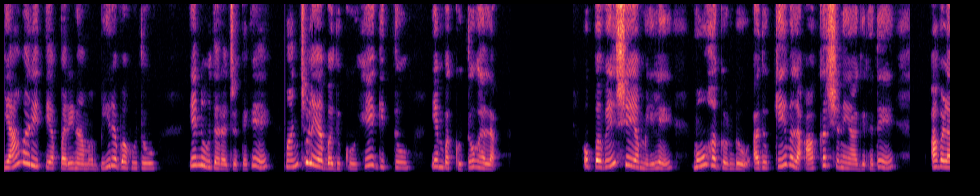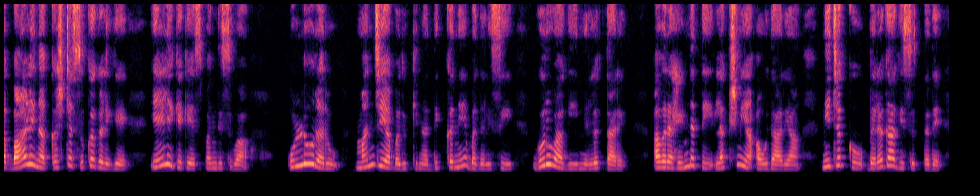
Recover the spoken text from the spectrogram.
ಯಾವ ರೀತಿಯ ಪರಿಣಾಮ ಬೀರಬಹುದು ಎನ್ನುವುದರ ಜೊತೆಗೆ ಮಂಜುಳೆಯ ಬದುಕು ಹೇಗಿತ್ತು ಎಂಬ ಕುತೂಹಲ. ಒಬ್ಬ ವೇಶ್ಯೆಯ ಮೇಲೆ ಮೋಹಗೊಂಡು ಅದು ಕೇವಲ ಆಕರ್ಷಣೆಯಾಗಿರದೆ ಅವಳ ಬಾಳಿನ ಕಷ್ಟ ಸುಖಗಳಿಗೆ ಏಳಿಗೆಗೆ ಸ್ಪಂದಿಸುವ ಉಳ್ಳೂರರು ಮಂಜಿಯ ಬದುಕಿನ ದಿಕ್ಕನ್ನೇ ಬದಲಿಸಿ ಗುರುವಾಗಿ ನಿಲ್ಲುತ್ತಾರೆ. ಅವರ ಹೆಂಡತಿ ಲಕ್ಷ್ಮಿಯ ಔದಾರ್ಯ ನಿಜಕ್ಕೂ ಬೆರಗಾಗಿಸುತ್ತದೆ.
